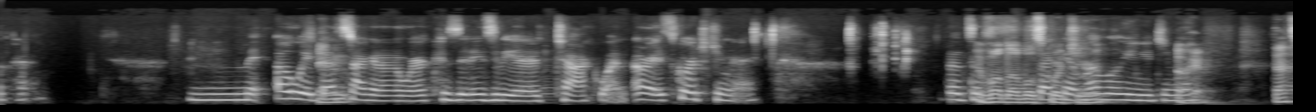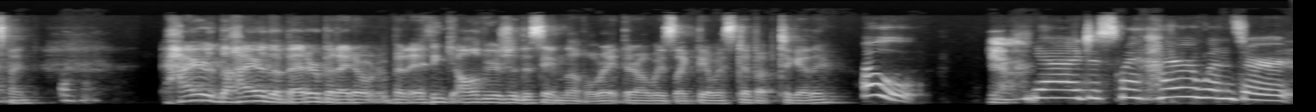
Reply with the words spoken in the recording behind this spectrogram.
Okay. Oh wait, that's not going to work because it needs to be an attack one. All right, scorching ray. That's a What level second level you need to know. Okay, that's fine. Okay. Higher the higher the better, but I don't. But I think all of yours are the same level, right? They're always like they always step up together. Oh, Yeah. yeah. I just my higher ones are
